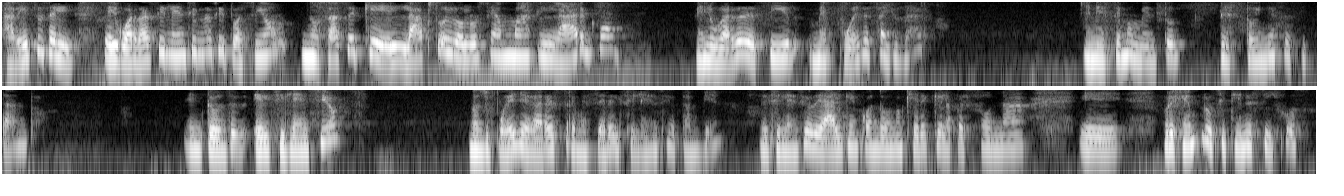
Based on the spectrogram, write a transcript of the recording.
a veces el, guardar silencio en una situación nos hace que el lapso de dolor sea más largo. En lugar de decir, ¿me puedes ayudar? En este momento te estoy necesitando. Entonces, el silencio nos puede llegar a estremecer el silencio también. El silencio de alguien cuando uno quiere que la persona, eh, por ejemplo, si tienes hijos,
